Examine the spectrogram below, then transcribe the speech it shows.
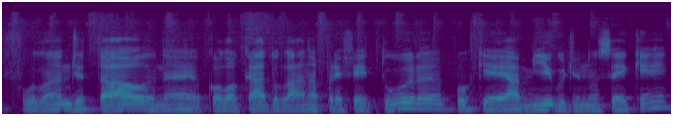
fulano de tal, né, colocado lá na prefeitura porque é amigo de não sei quem,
